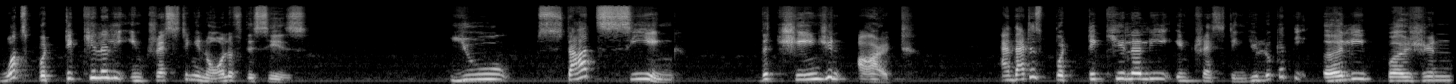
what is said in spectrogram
What's particularly interesting in all of this is you start seeing the change in art and that is particularly interesting. You look at the early Persian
